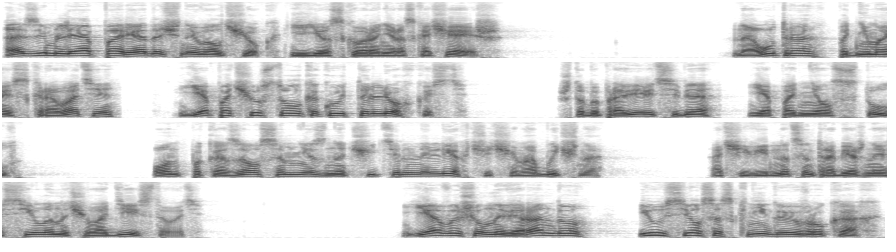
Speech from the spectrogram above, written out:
а Земля – порядочный волчок, ее скоро не раскачаешь. На утро, поднимаясь с кровати, я почувствовал какую-то легкость. Чтобы проверить себя, я поднял стул. Он показался мне значительно легче, чем обычно. Очевидно, центробежная сила начала действовать. Я вышел на веранду и уселся с книгой в руках.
